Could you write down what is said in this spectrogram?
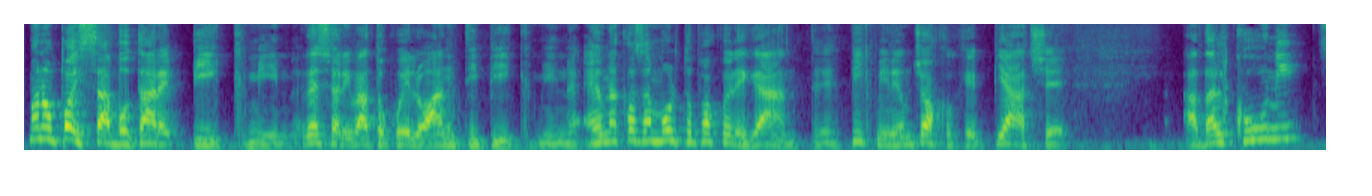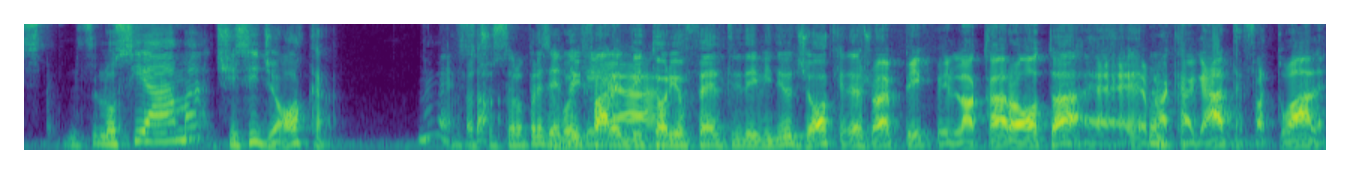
ma non puoi sabotare Pikmin. Adesso è arrivato quello anti-Pikmin, è una cosa molto poco elegante. Pikmin è un gioco che piace ad alcuni, lo si ama, ci si gioca. Vabbè, faccio so, solo se presente vuoi che fare il ha- Vittorio Feltri dei videogiochi, adesso è Pikmin, la carota è una cagata, è fattuale.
